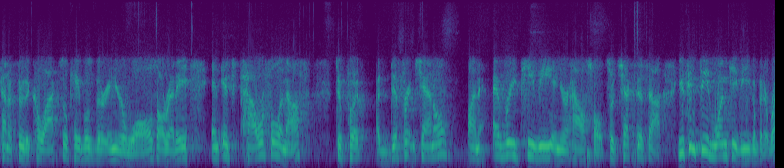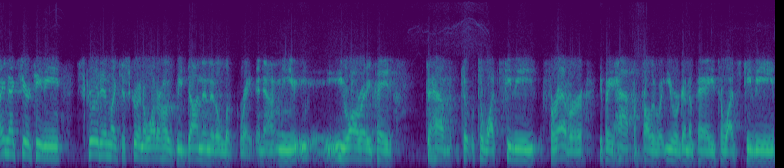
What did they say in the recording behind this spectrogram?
kind of through the coaxial cables that are in your walls already, and it's powerful enough to put a different channel on every TV in your household. So check this out. You can feed one TV. You can put it right next to your TV, screw it in like you're screwing a water hose, be done, and it'll look great. And uh, I mean, you you already paid to have to, to watch TV forever, you paid half of probably what you were going to pay to watch TV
